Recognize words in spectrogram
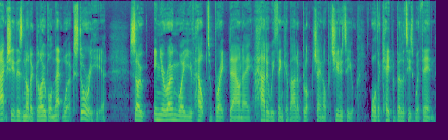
actually there's not a global network story here. So, in your own way, you've helped to break down a how do we think about a blockchain opportunity or the capabilities within,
